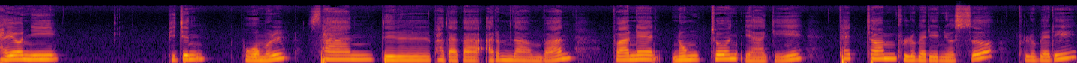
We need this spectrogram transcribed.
자연이 빚은 보물 산들 바다가 아름다운 반 부안의 농촌 이야기 태천 블루베리 뉴스 블루베리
